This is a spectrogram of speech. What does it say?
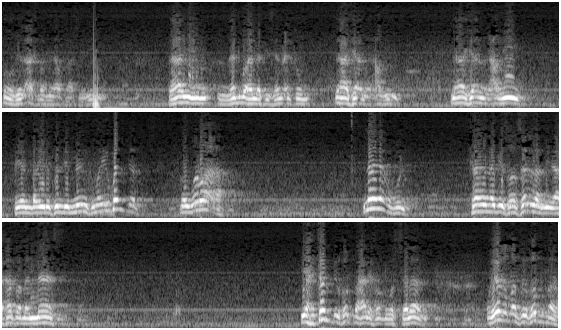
وهو في الآخرة من الخاسرين. فهذه الندوة التي سمعتم لها شأن عظيم لها شأن عظيم. فينبغي لكل منكم أن يبلغ من وراءه. لا يغفل. كان النبي صلى الله عليه وسلم إذا خطب الناس يهتم بالخطبة عليه الصلاة والسلام ويغضب في الخطبة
